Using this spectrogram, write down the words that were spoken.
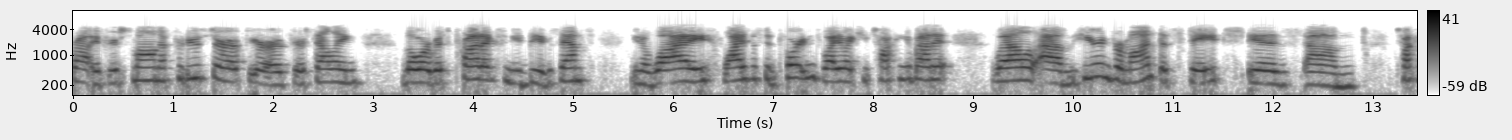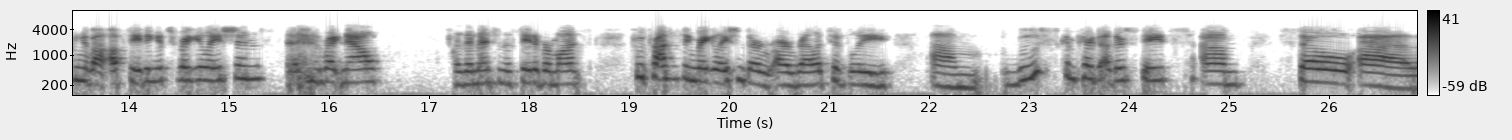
from, if you're a small enough producer, if you're if you're selling lower risk products and you'd be exempt, you know, why why is this important? Why do I keep talking about it? Well, um, here in Vermont, the state is um, talking about updating its regulations right now, as I mentioned, the state of Vermont's food processing regulations are, are relatively um, loose compared to other states. Um, so, uh,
